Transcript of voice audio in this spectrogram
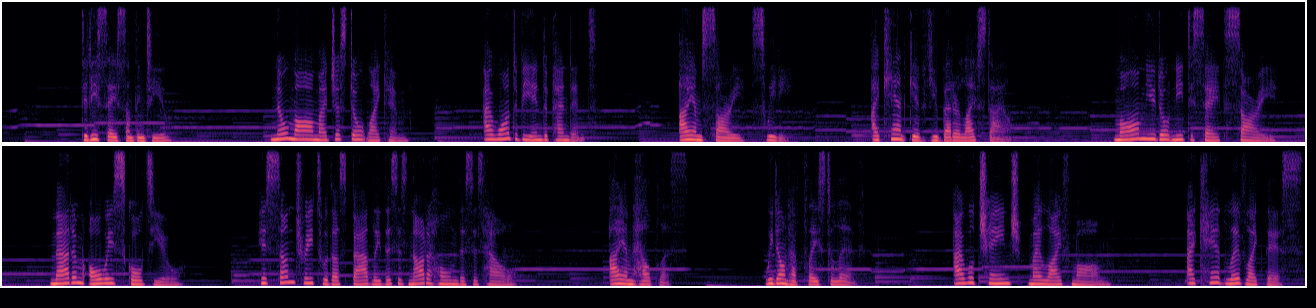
Did he say something to you? No, Mom, I just don't like him. I want to be independent. I am sorry, sweetie. I can't give you better lifestyle. Mom, you don't need to say sorry. Madam always scolds you. His son treats with us badly. This is not a home, this is hell. I am helpless. We don't have place to live. I will change my life, Mom. I can't live like this.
